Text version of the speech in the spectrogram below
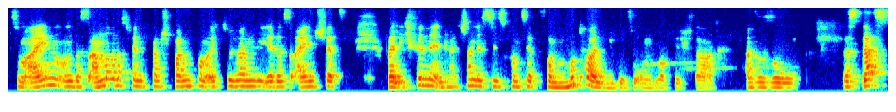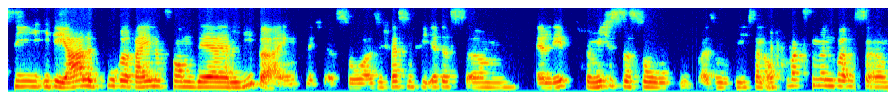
zum einen und das andere, das fände ich ganz spannend von euch zu hören, wie ihr das einschätzt, weil ich finde, in Deutschland ist dieses Konzept von Mutterliebe so unglaublich stark. Also so dass das die ideale, pure, reine Form der Liebe eigentlich ist. So, also ich weiß nicht, wie ihr das ähm, erlebt. Für mich ist das so, also wie ich dann aufgewachsen bin, war das äh,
